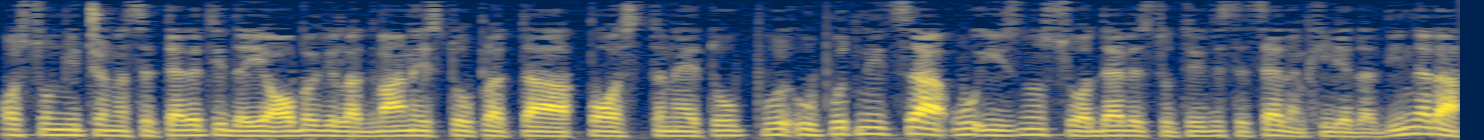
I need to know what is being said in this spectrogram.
Osumnjičena se tereti da je obavila 12 uplata postnet uputnica u iznosu od 937.000 dinara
